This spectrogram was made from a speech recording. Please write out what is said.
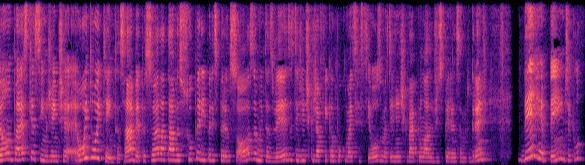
Então, parece que assim, gente, é 8 ou 80, sabe? A pessoa, ela tava super, hiper esperançosa, muitas vezes. Tem gente que já fica um pouco mais receoso, mas tem gente que vai para um lado de esperança muito grande. De repente, aquilo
